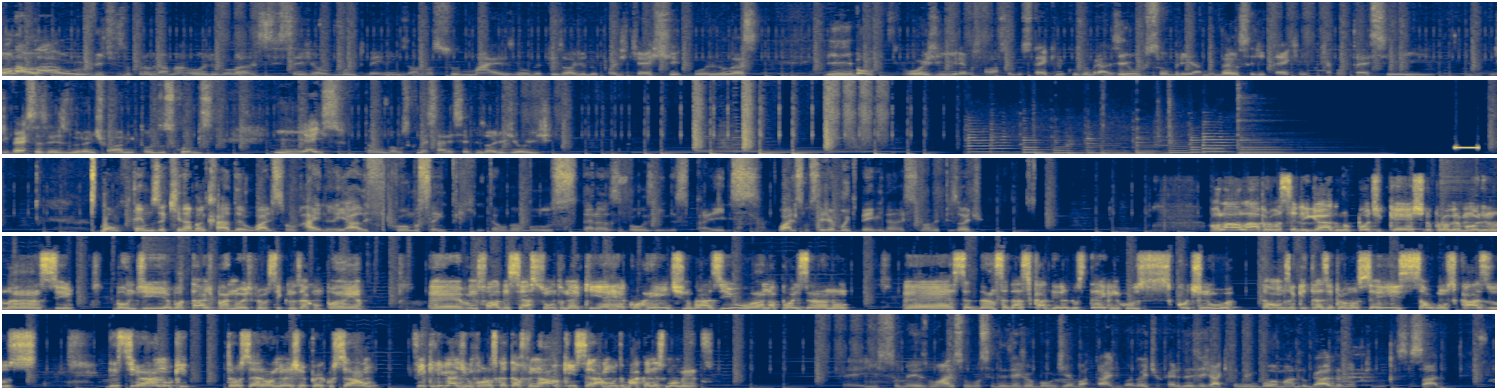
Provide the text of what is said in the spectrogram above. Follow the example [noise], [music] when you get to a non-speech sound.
Olá, olá, ouvintes do programa Olho no Lance, sejam muito bem-vindos ao nosso mais novo episódio do podcast Olho no Lance. E, bom, hoje iremos falar sobre os técnicos no Brasil, sobre a mudança de técnico que acontece diversas vezes durante o ano em todos os clubes. E é isso, então vamos começar esse episódio de hoje. Bom, temos aqui na bancada o Alisson, Rainan e Aleph, como sempre. Então vamos dar as boas-vindas para eles. O Alisson, seja muito bem-vindo a esse novo episódio. Olá, olá para você ligado no podcast do programa Olho no Lance. Bom dia, boa tarde, boa noite para você que nos acompanha. É, vamos falar desse assunto, né, que é recorrente no Brasil, ano após ano. É, essa dança das cadeiras dos técnicos continua. Então vamos aqui trazer para vocês alguns casos desse ano que trouxeram uma grande repercussão. Fique ligadinho conosco até o final, que será muito bacana esse momento. É isso mesmo, Alisson. Você desejou bom dia, boa tarde, boa noite. Eu quero desejar aqui também boa madrugada, né? Porque nunca se sabe.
